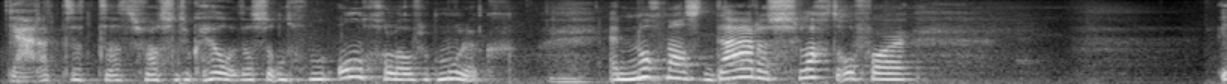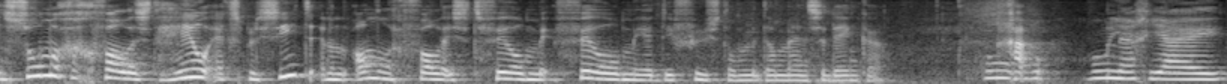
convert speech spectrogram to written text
ja, dat, dat, dat was natuurlijk heel, dat was on- ongelooflijk moeilijk. En nogmaals, daar de slachtoffer. In sommige gevallen is het heel expliciet en in andere gevallen is het veel, meer- veel meer diffuus dan, dan mensen denken. Hoe, Ga- hoe, hoe leg jij...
